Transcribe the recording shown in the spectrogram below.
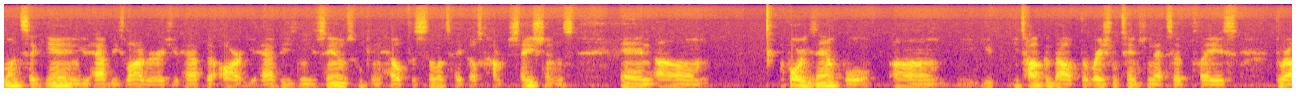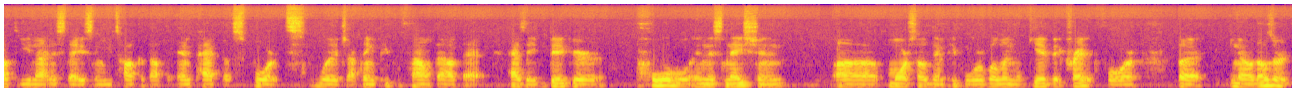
Once again, you have these libraries, you have the art, you have these museums who can help facilitate those conversations. And um, for example, um, you, you talk about the racial tension that took place throughout the United States, and you talk about the impact of sports, which I think people found out that has a bigger pull in this nation, uh, more so than people were willing to give it credit for. But you know, those are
